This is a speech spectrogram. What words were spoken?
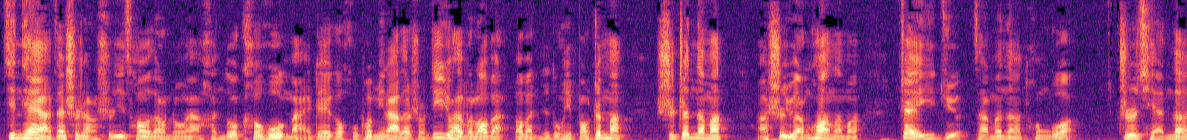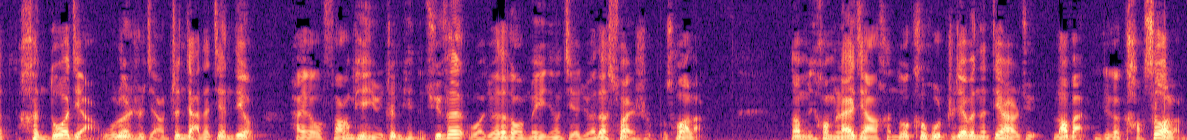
今天呀，在市场实际操作当中呀，很多客户买这个琥珀蜜蜡的时候，第一句话问老板：“老板，你的东西保真吗？是真的吗？啊，是原矿的吗？”这一句，咱们呢通过之前的很多讲，无论是讲真假的鉴定，还有仿品与真品的区分，我觉得呢我们已经解决的算是不错了。那我们后面来讲，很多客户直接问的第二句：“老板，你这个考色了吗？”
